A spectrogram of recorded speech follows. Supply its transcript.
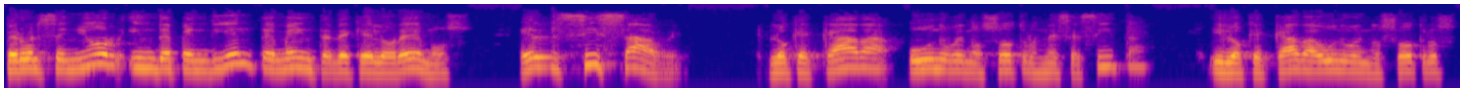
Pero el Señor, independientemente de que lo oremos, Él sí sabe lo que cada uno de nosotros necesita y lo que cada uno de nosotros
